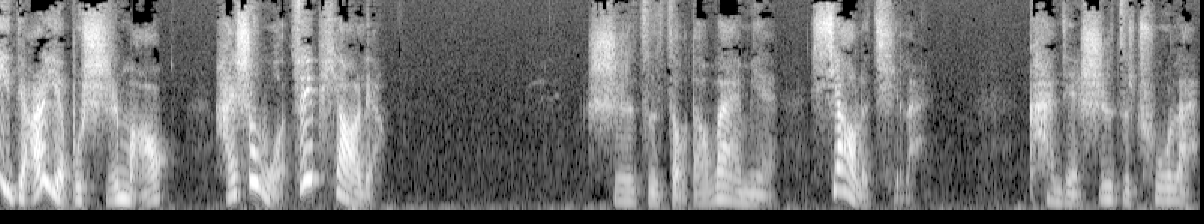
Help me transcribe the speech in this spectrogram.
一点儿也不时髦，还是我最漂亮。”狮子走到外面，笑了起来。看见狮子出来，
